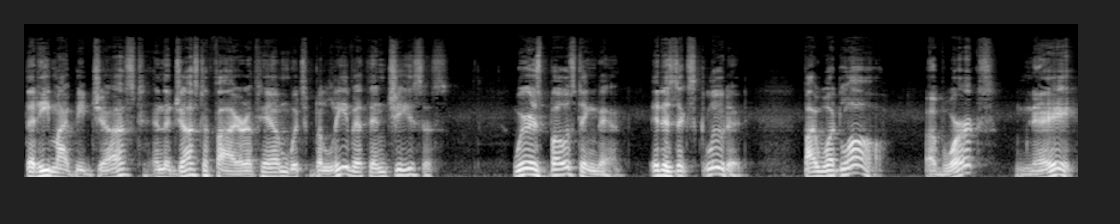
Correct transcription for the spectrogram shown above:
that he might be just and the justifier of him which believeth in Jesus. Where is boasting then? It is excluded. By what law? Of works? Nay,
